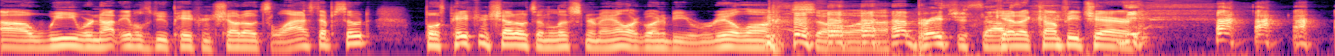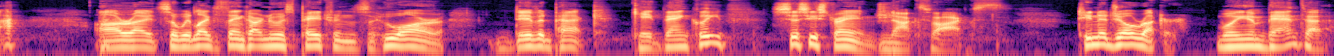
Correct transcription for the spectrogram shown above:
uh, we were not able to do patron shoutouts last episode, both patron shoutouts and listener mail are going to be real long. So uh, Brace yourself. get a comfy chair. All right. So we'd like to thank our newest patrons, who are David Peck, Kate Van Cleef, Sissy Strange, Knox Fox, Tina Joe Rucker, William Banta,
